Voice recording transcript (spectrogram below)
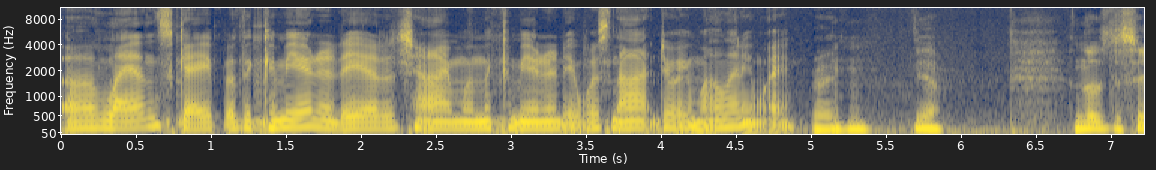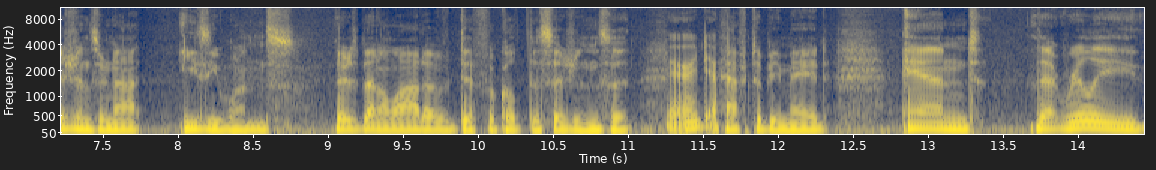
uh, landscape of the community at a time when the community was not doing well anyway. Right. Mhm. Yeah. And those decisions are not easy ones. There's been a lot of difficult decisions that Very different. have to be made. And that really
